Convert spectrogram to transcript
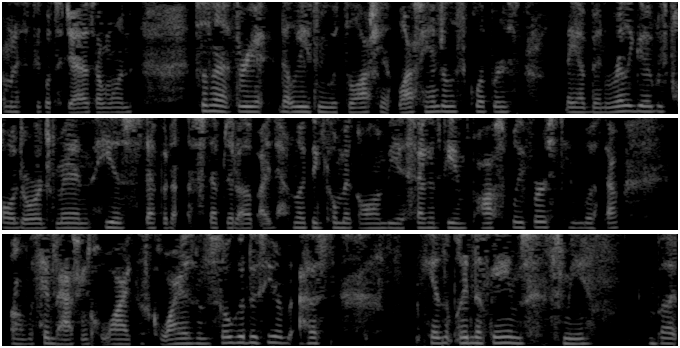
I'm gonna stick with the Jazz at one. So then at three, that leaves me with the Los Angeles Clippers. They have been really good with Paul George. Man, he has stepped it stepped it up. I definitely think he'll make All NBA second team, possibly first team without um, with him passing Kawhi because Kawhi has been so good this year, but has he hasn't played enough games to me. But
